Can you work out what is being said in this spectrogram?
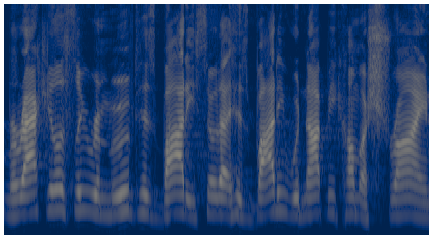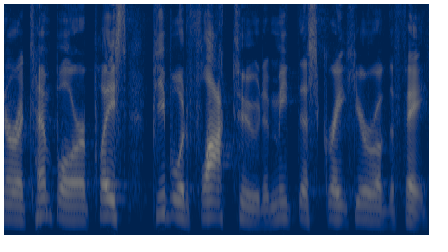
miraculously removed his body so that his body would not become a shrine or a temple or a place people would flock to to meet this great hero of the faith.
